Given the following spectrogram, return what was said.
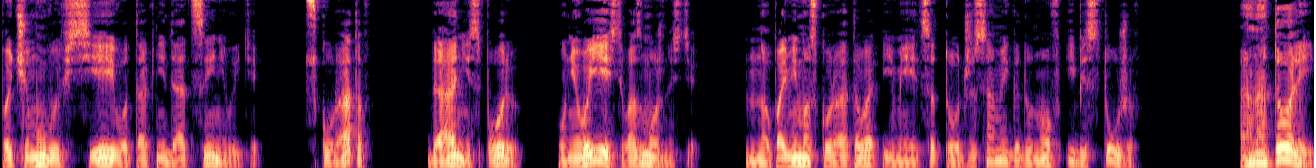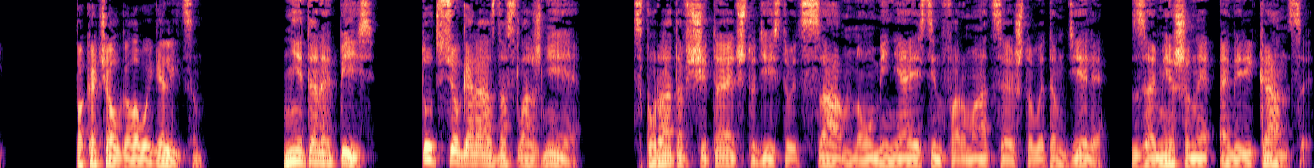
Почему вы все его так недооцениваете? Скуратов? Да, не спорю. У него есть возможности. Но помимо Скуратова имеется тот же самый Годунов и Бестужев. «Анатолий!» — покачал головой Голицын. «Не торопись. Тут все гораздо сложнее. Скуратов считает, что действует сам, но у меня есть информация, что в этом деле замешаны американцы».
